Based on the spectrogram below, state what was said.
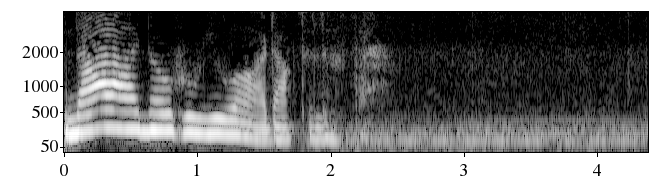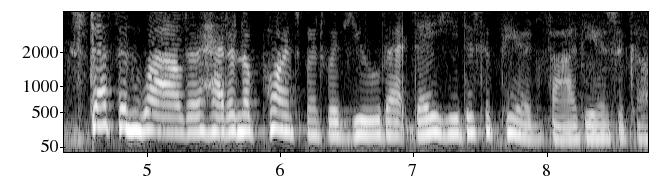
Now I know who you are, Dr. Luther. Stephen Wilder had an appointment with you that day he disappeared five years ago.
